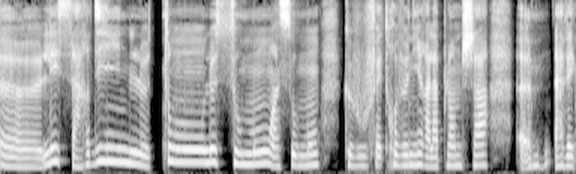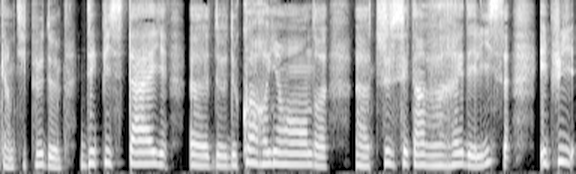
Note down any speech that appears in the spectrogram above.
euh, les sardines, le thon, le saumon, un saumon que vous faites revenir à la plancha euh, avec un petit peu de de, de, coriandre. C'est un vrai délice. Et puis,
